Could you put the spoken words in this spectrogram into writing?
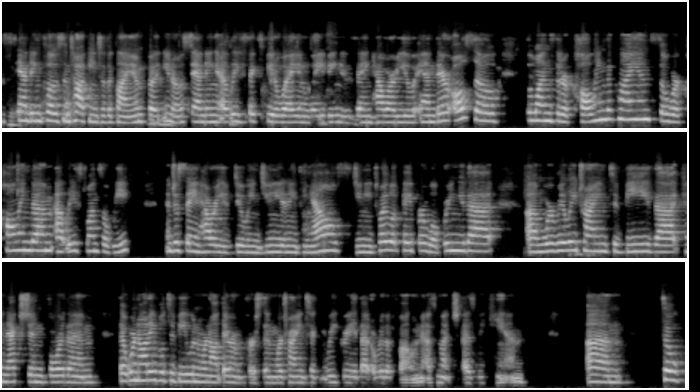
standing close and talking to the client, but you know, standing at least six feet away and waving and saying, "How are you?" And they're also the ones that are calling the clients. So we're calling them at least once a week and just saying, "How are you doing? Do you need anything else? Do you need toilet paper? We'll bring you that." Um, we're really trying to be that connection for them that we're not able to be when we're not there in person. We're trying to recreate that over the phone as much as we can. Um, so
